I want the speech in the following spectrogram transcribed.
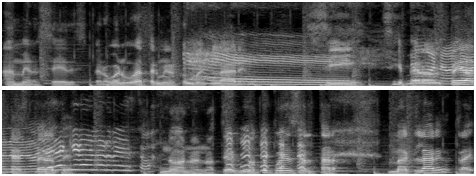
a Mercedes. Pero bueno, voy a terminar con McLaren. Sí, sí, pero espérate, no, espérate. Yo quiero hablar de eso. No, no, no, no te puedes saltar. McLaren trae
